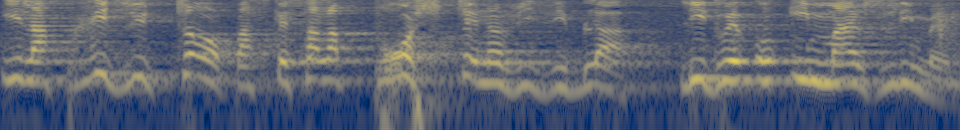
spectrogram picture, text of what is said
Il a pris du temps parce que ça l'a projeté dans le visible là. Il doit une image lui-même.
